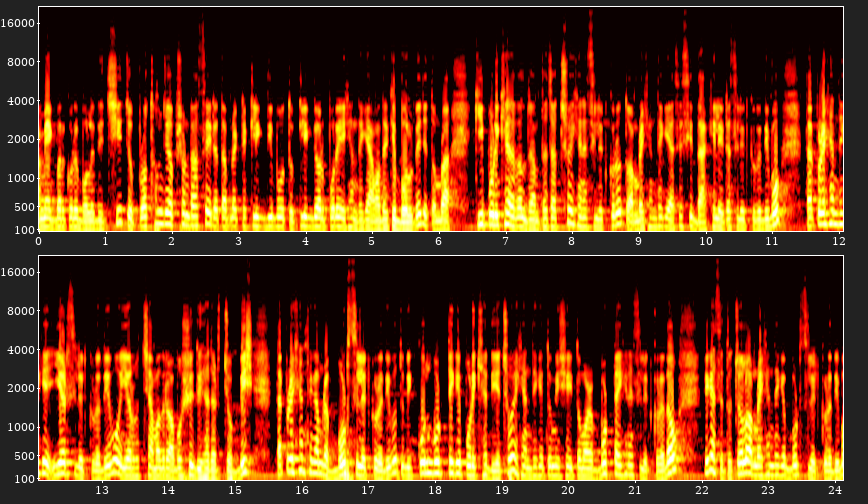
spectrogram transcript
আমি একবার করে বলে দিচ্ছি, তো প্রথম যে অপশনটা আছে, এটাতে আমরা একটা ক্লিক দিব। তো ক্লিক দেওয়ার পরে এখান থেকে আমাদেরকে বলবে যে তোমরা কি পরীক্ষার রেজাল্ট জানতে চাচ্ছ, এখানে সিলেক্ট করো। তো আমরা এখান থেকে এসএসসি দাখিল এটা সিলেক্ট করে দিব। তারপর এখান থেকে ইয়ার সিলেক্ট করে দিব। ইয়ার হচ্ছে আমাদের অবশ্যই দুই তারপর এখান থেকে আমরা বোর্ড সিলেক্ট করে দিব। তুমি কোন বোর্ড থেকে পরীক্ষা দিয়েছ, এখান থেকে তুমি সেই তোমার বোর্ডটা এখানে সিলেক্ট করে দাও। ঠিক আছে? তো চলো আমরা এখান থেকে বোর্ড সিলেক্ট করে দিব।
